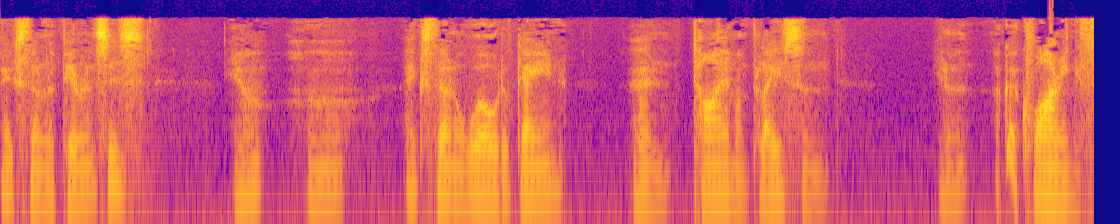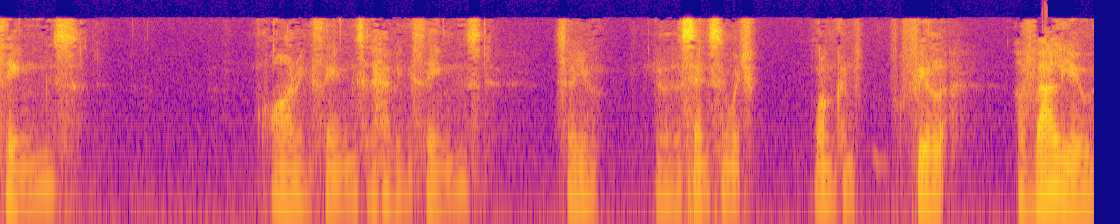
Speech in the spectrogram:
external appearances, you know, uh, external world of gain and time and place and, you know, acquiring things, acquiring things and having things. So you, you know, the sense in which one can feel a value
